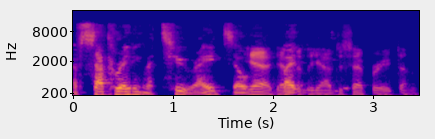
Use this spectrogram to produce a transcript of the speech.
of separating the two, right? So yeah, definitely you have to separate them.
